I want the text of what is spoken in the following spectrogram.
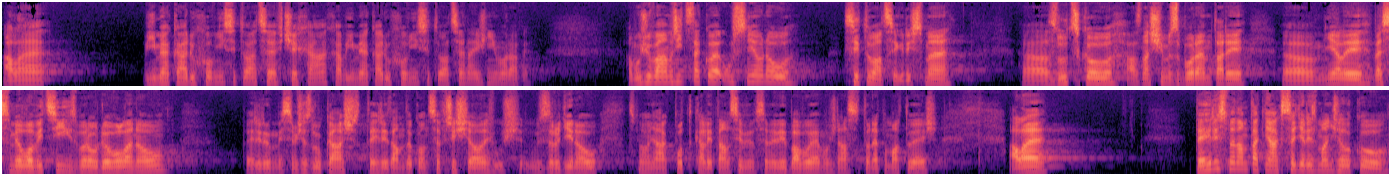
ale víme, jaká duchovní situace je v Čechách a víme, jaká duchovní situace je na Jižní Moravě. A můžu vám říct takové úsměvnou situaci, když jsme eh, s Ludskou a s naším sborem tady eh, měli ve Smilovicích sborou dovolenou. Tehdy, myslím, že z Lukáš tehdy tam dokonce přišel už, už s rodinou, jsme ho nějak potkali, tam si, se mi vybavuje, možná si to nepamatuješ. Ale tehdy jsme tam tak nějak seděli s manželkou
